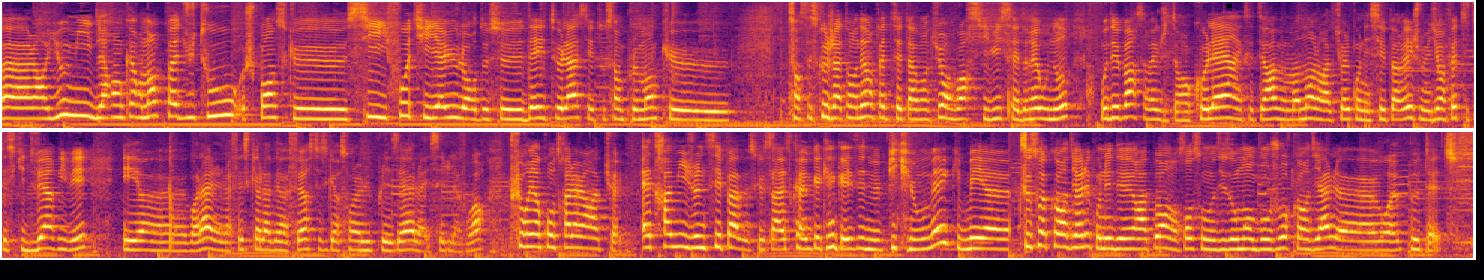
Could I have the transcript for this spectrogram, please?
Euh, alors Yumi, de la rancœur, non, pas du tout. Je pense que si faute il y a eu lors de ce date là, c'est tout simplement que c'est ce que j'attendais en fait cette aventure, voir si lui céderait ou non. Au départ, c'est vrai que j'étais en colère, etc. Mais maintenant, à l'heure actuelle qu'on est séparés, je me dis en fait c'était ce qui devait arriver. Et euh, voilà, elle, a fait ce qu'elle avait à faire. Si ce garçon-là lui plaisait, elle a essayé de l'avoir. Plus rien contre elle à l'heure actuelle. Être amie, je ne sais pas, parce que ça reste quand même quelqu'un qui a essayé de me piquer mon mec. Mais euh, que ce soit cordial et qu'on ait des rapports dans le sens où on dise au moins bonjour, cordial, euh, ouais, peut-être.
